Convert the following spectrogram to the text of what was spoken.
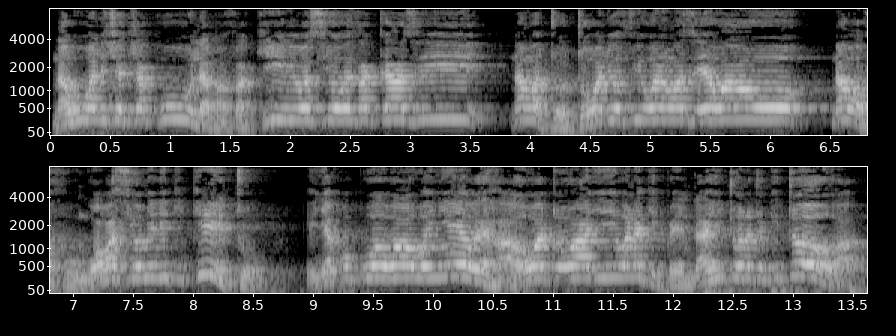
Na huwalisha chakula mafakiri wasioweza kazi na watoto waliofiwa na wazee wao na wafungwa wasiomiliki kitu. Ijapokuwa wao wenyewe hao watoaji wanakipenda hicho wanachokitoa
